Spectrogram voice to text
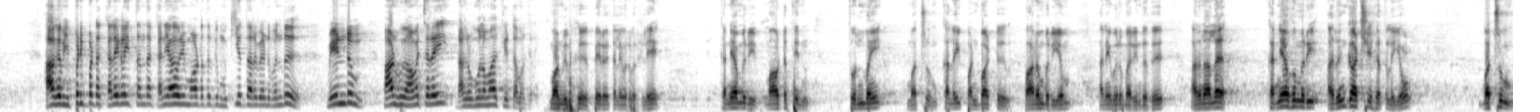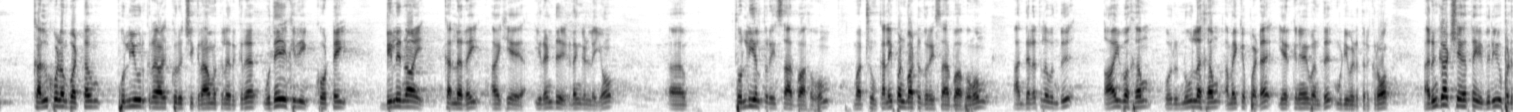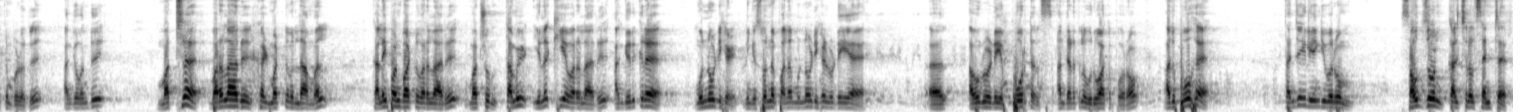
ஆகவே இப்படிப்பட்ட கலைகளை தந்த கன்னியாகுமரி மாவட்டத்திற்கு முக்கிய தர வேண்டும் என்று மீண்டும் மாண்புமிகு அமைச்சரை நாங்கள் மூலமாக கேட்டு அமர்கிறேன். மாண்புமிகு பேரவைத் தலைவர் அவர்களே கன்னியாகுமரி மாவட்டத்தின் தொன்மை மற்றும் கலை பண்பாட்டு பாரம்பரியம் அனைவரும் அறிந்தது. அதனால் கன்னியாகுமரி அருங்காட்சியகத்திலையும் மற்றும் கல்குளம் வட்டம் புலியூர் குறிச்சி கிராமத்தில் இருக்கிற உதயகிரி கோட்டை டிலினாய் கல்லறை ஆகிய இரண்டு இடங்கள்லையும் தொல்லியல் துறை சார்பாகவும் மற்றும் கலைப்பண்பாட்டுத்துறை சார்பாகவும் அந்த இடத்துல வந்து ஆய்வகம் ஒரு நூலகம் அமைக்கப்பட ஏற்கனவே வந்து முடிவெடுத்திருக்கிறோம். அருங்காட்சியகத்தை விரிவுபடுத்தும் பொழுது அங்கே வந்து மற்ற வரலாறுகள் மட்டும் இல்லாமல் கலைப்பண்பாட்டு வரலாறு மற்றும் தமிழ் இலக்கிய வரலாறு அங்கே இருக்கிற முன்னோடிகள் நீங்கள் சொன்ன பல முன்னோடிகளுடைய அவங்களுடைய போர்ட்டல்ஸ் அந்த இடத்துல உருவாக்க போகிறோம் அது போக தஞ்சையில் இயங்கி வரும் சவுத் ஜோன் கல்ச்சுரல் சென்டர்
